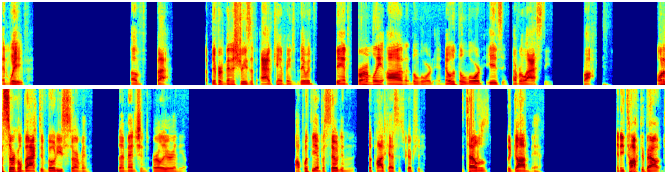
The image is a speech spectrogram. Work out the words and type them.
and wave of fat, of different ministries, of ad campaigns, but they would stand firmly on the Lord and know that the Lord is an everlasting rock. I want to circle back to Voddie's sermon that I mentioned earlier in the episode. I'll put the episode in the podcast description. The title is The God Man. And he talked about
